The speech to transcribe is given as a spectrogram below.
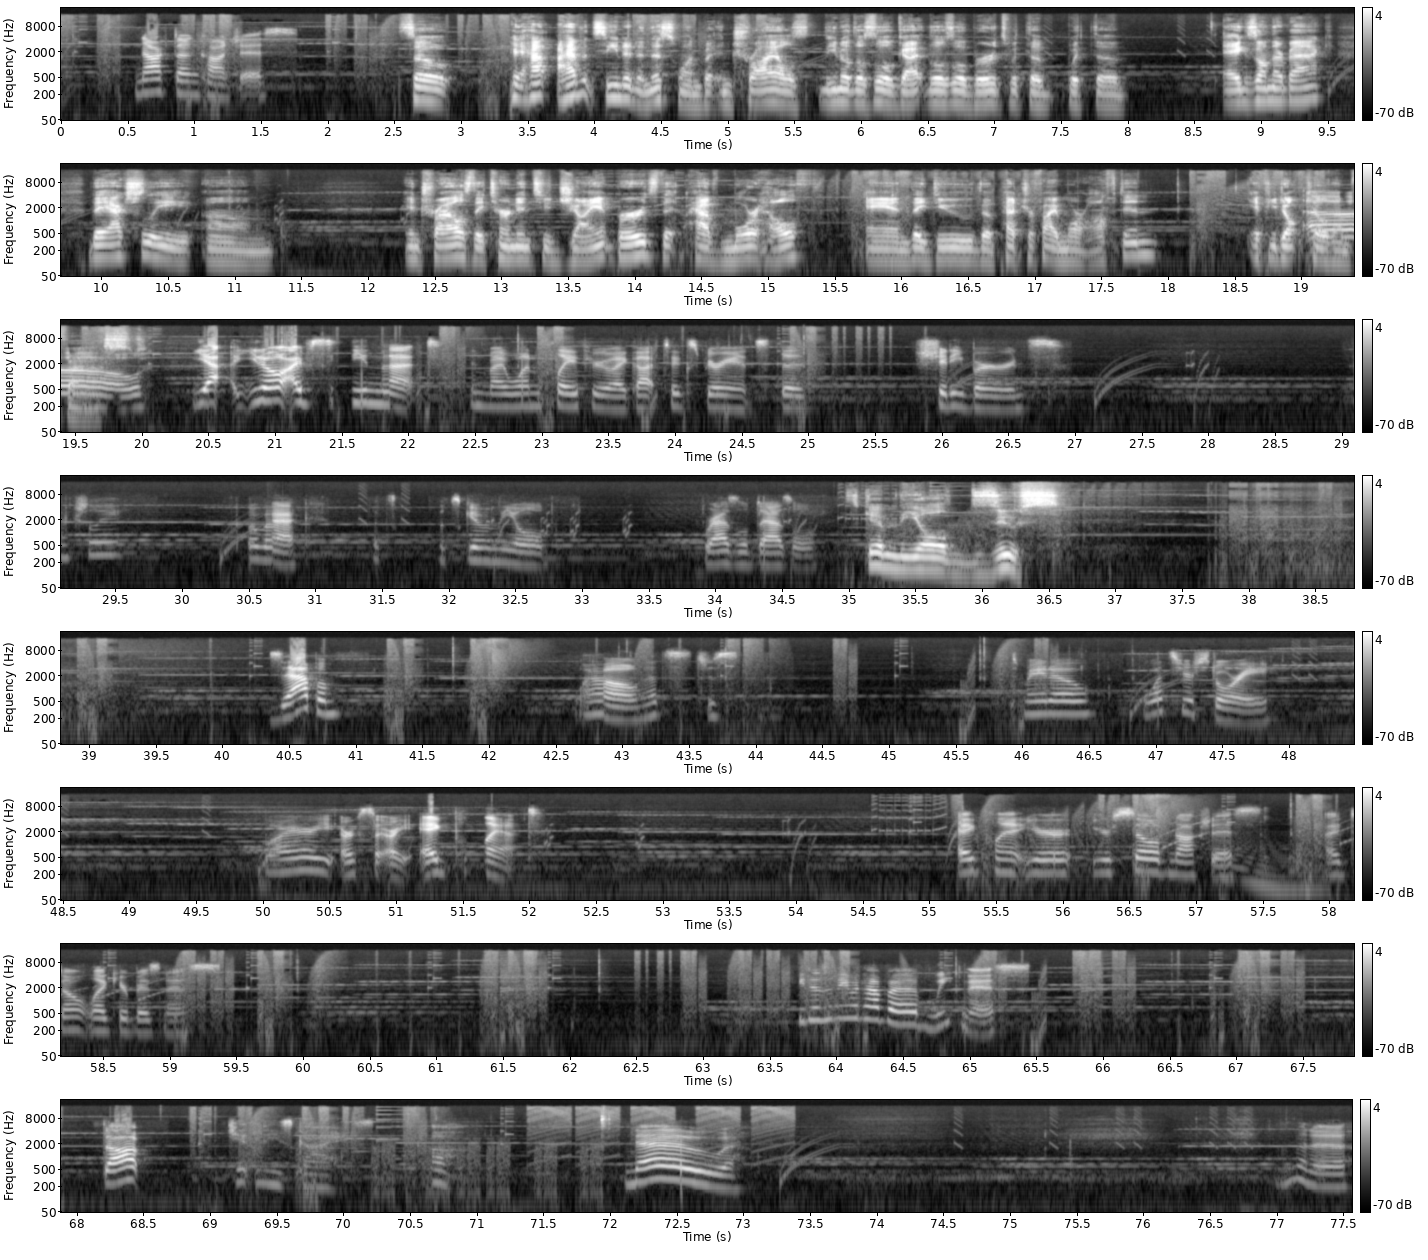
knocked unconscious. So, ha- I haven't seen it in this one, but in Trials, you know those little guy, those little birds with the with the eggs on their back. They actually, um, in Trials, they turn into giant birds that have more health, and they do the petrify more often if you don't kill them Oh. fast. Yeah, you know I've seen that in my one playthrough. I got to experience the shitty birds. Actually, go back. Let's let's give him the old razzle dazzle. Let's give him the old Zeus. Zap him. Wow, that's just tomato. What's your story? Why are you? Or sorry, eggplant. Eggplant, you're you're so obnoxious. I don't like your business. He doesn't even have a weakness. Stop getting these guys. No. I'm gonna.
